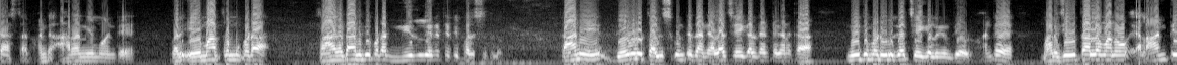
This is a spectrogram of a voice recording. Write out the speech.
చేస్తాడు. అంటే అరణ్యము అంటే మరి ఏమాత్రము కూడా త్రాగటానికి కూడా నీరు లేనటువంటి పరిస్థితులు. కానీ దేవుడు తలుసుకుంటే దాన్ని ఎలా చేయగలడంటే కనుక నీటి మడుగులుగా చేయగలిగిన దేవుడు. అంటే మన జీవితాల్లో మనం ఎలాంటి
